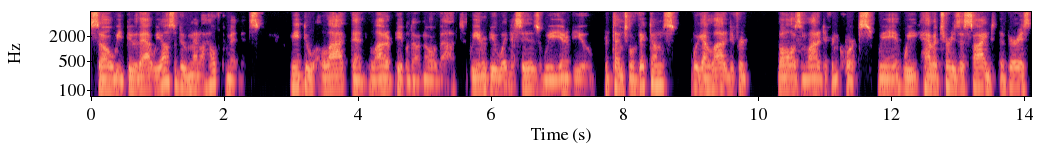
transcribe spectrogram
So we do that. We also do mental health commitments. We do a lot that a lot of people don't know about. We interview witnesses. We interview potential victims. We got a lot of different balls in a lot of different courts. We, we have attorneys assigned to the various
